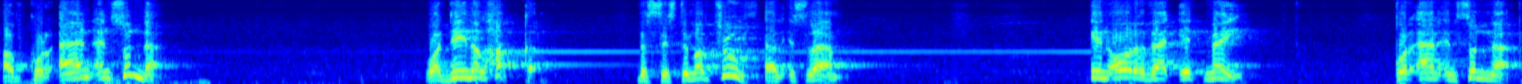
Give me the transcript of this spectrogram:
of Quran and Sunnah. Wa-din al-haqq, the system of truth, al-Islam. In order that it may, Quran and Sunnah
